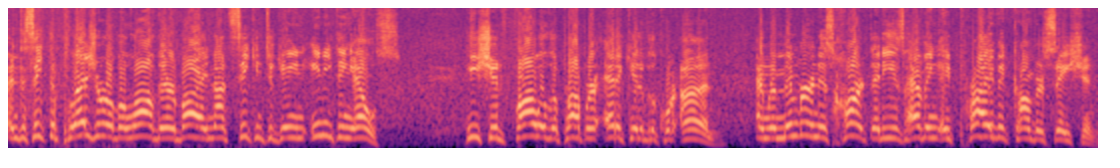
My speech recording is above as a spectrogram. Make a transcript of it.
and to seek the pleasure of Allah thereby, not seeking to gain anything else. He should follow the proper etiquette of the Quran and remember in his heart that he is having a private conversation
